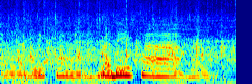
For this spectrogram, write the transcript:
สวัสดีค่ะสวัสดีค่ะ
